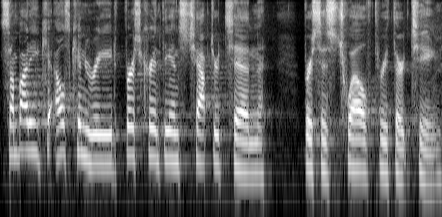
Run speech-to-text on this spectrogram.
somebody else can read 1 Corinthians chapter ten, verses twelve through thirteen.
